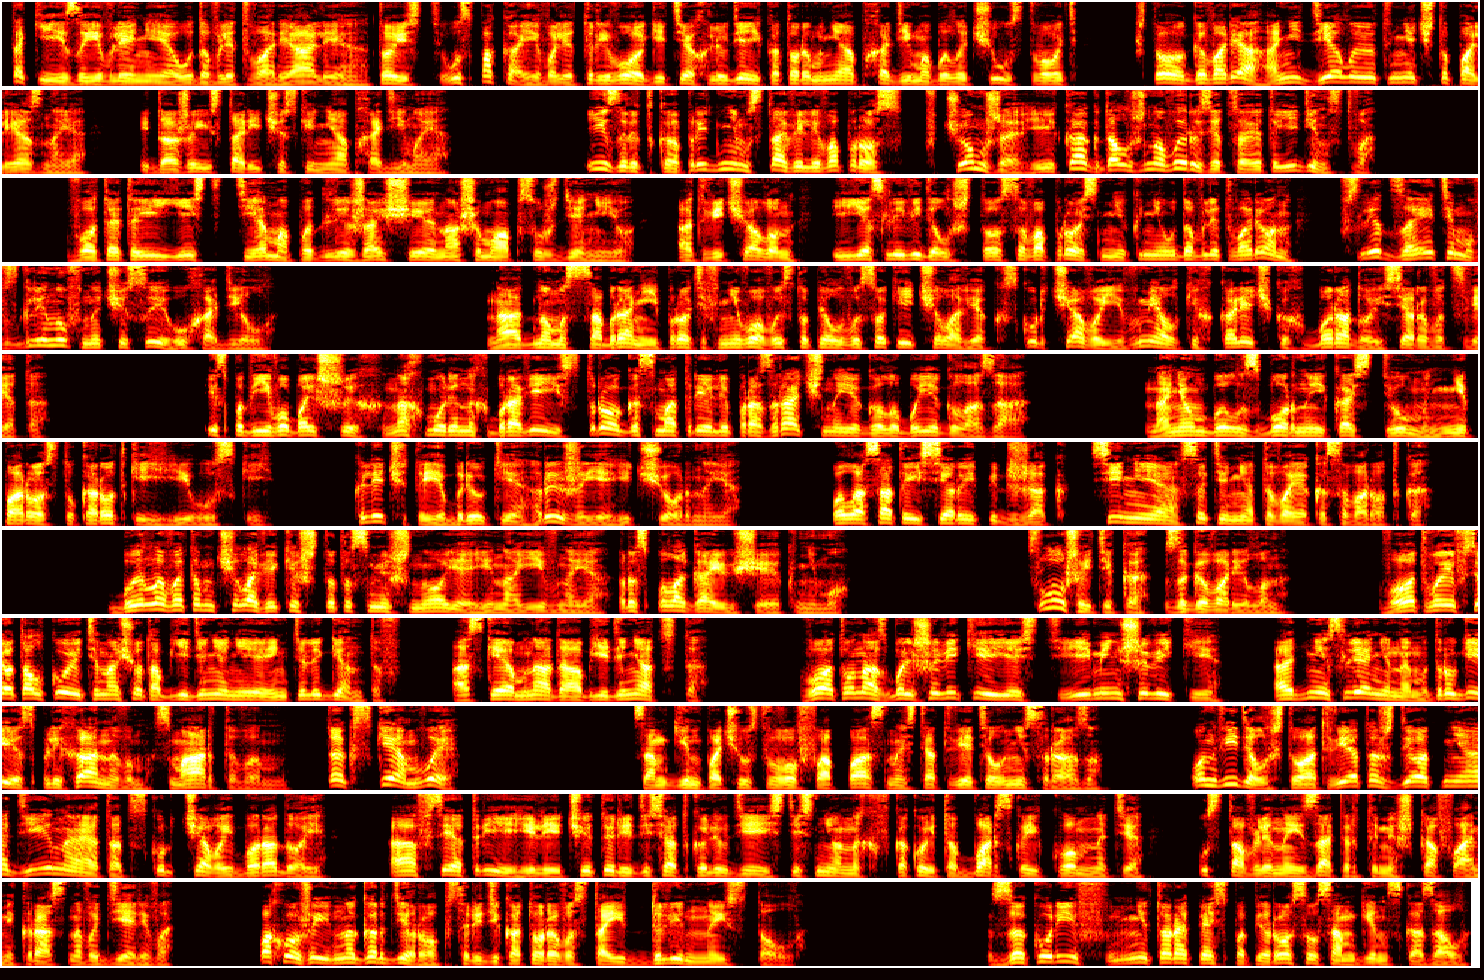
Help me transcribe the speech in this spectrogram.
Такие заявления удовлетворяли, то есть успокаивали тревоги тех людей, которым необходимо было чувствовать, что, говоря, они делают нечто полезное и даже исторически необходимое. Изредка пред ним ставили вопрос, в чем же и как должно выразиться это единство. «Вот это и есть тема, подлежащая нашему обсуждению», — отвечал он, и если видел, что совопросник не удовлетворен, вслед за этим, взглянув на часы, уходил. На одном из собраний против него выступил высокий человек с курчавой в мелких колечках бородой серого цвета. Из-под его больших, нахмуренных бровей строго смотрели прозрачные голубые глаза. На нем был сборный костюм, не по росту короткий и узкий. Клетчатые брюки, рыжие и черные полосатый серый пиджак, синяя сатинетовая косоворотка. Было в этом человеке что-то смешное и наивное, располагающее к нему. «Слушайте-ка», — заговорил он, — «вот вы все толкуете насчет объединения интеллигентов. А с кем надо объединяться-то? Вот у нас большевики есть и меньшевики. Одни с Лениным, другие с Плехановым, с Мартовым. Так с кем вы?» Самгин, почувствовав опасность, ответил не сразу. Он видел, что ответа ждет не один этот с курчавой бородой, а все три или четыре десятка людей, стесненных в какой-то барской комнате, уставленной запертыми шкафами красного дерева, похожий на гардероб, среди которого стоит длинный стол. Закурив, не торопясь папиросу, Самгин сказал,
